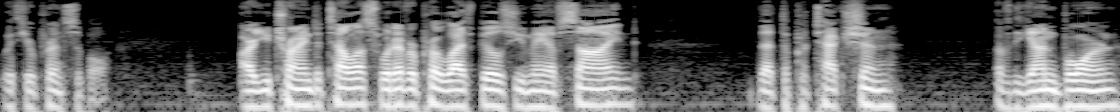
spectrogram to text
with your principle? Are you trying to tell us whatever pro life bills you may have signed that the protection of the unborn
